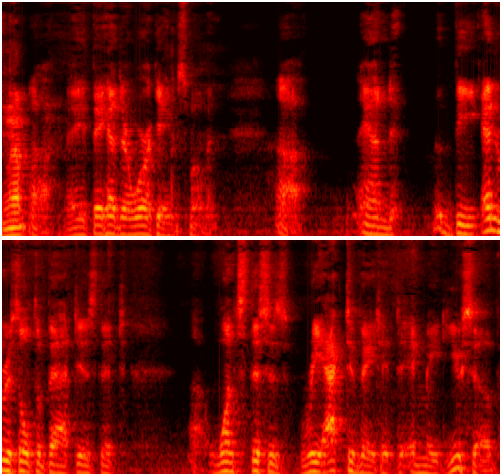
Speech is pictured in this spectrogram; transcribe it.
Yep. Uh, they, they had their war games moment. Uh, and the end result of that is that uh, once this is reactivated and made use of,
